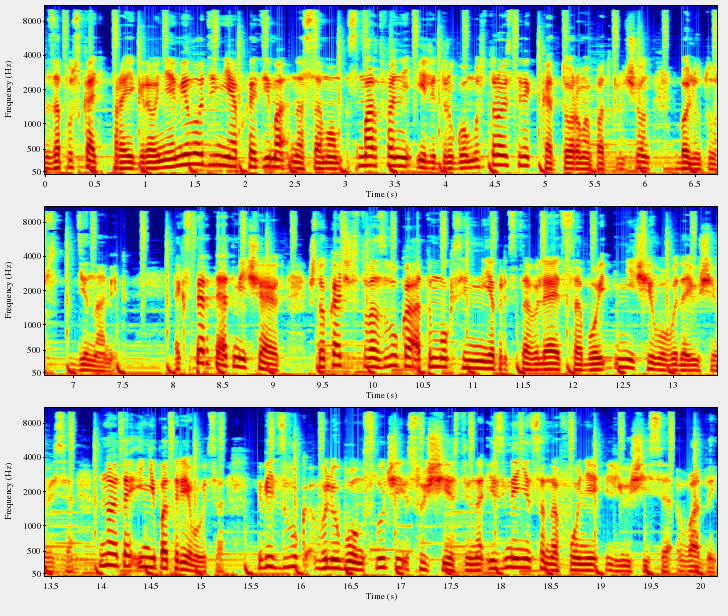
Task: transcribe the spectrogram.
запускать проигрывание мелодии необходимо на самом смартфоне или другом устройстве, к которому подключен Bluetooth динамик. Эксперты отмечают, что качество звука от Moxie не представляет собой ничего выдающегося, но это и не потребуется, ведь звук в любом случае существенно изменится на фоне льющейся воды.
